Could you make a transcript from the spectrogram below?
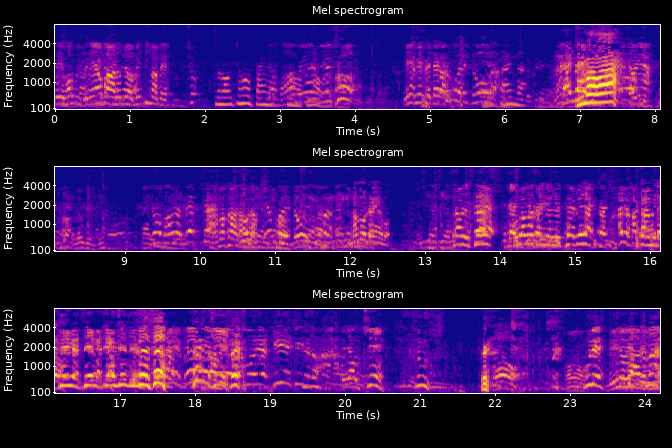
တယ်အေးဟုတ်ပြီဘယ်တရားပါလို့ပြောမင်းသိမှာပဲကျွန်တော်ကျွန်တော်တိုင်းကကျွန်တော်ကျွန်တော်မင်းအမေဖက်တက်ကတော့တိုင်းကဒီမှာပါမခါတော့လားနမောတိုင်းရပါ နောက်လေဆဲဘုရားကဆိုင်ရဖက်ပေးလိုက်အဲ့ဒါအတားမလိုက်ဆေးပဲဆေးပဲတယောက်ချင်းဆေးပဲဆေးတယောက်ချင်းဘူးလေမင်းတို့ရတယ်တမန်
